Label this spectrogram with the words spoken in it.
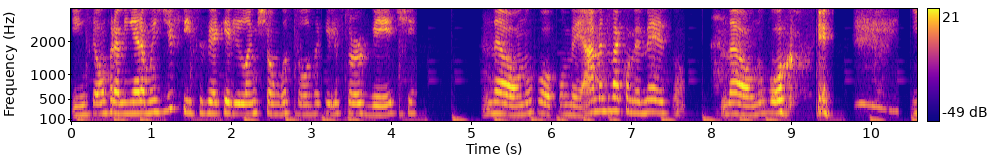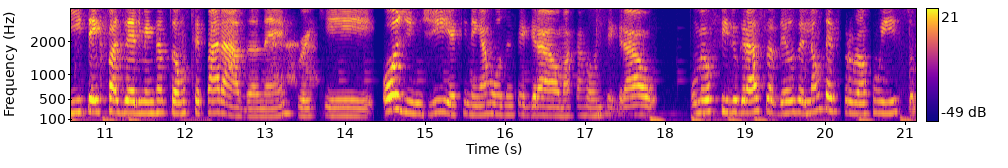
Então, para mim era muito difícil ver aquele lanchão gostoso, aquele sorvete. Não, não vou comer. Ah, mas vai comer mesmo? Não, não vou comer. E tem que fazer alimentação separada, né? Porque hoje em dia, que nem arroz integral, macarrão integral, o meu filho, graças a Deus, ele não teve problema com isso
